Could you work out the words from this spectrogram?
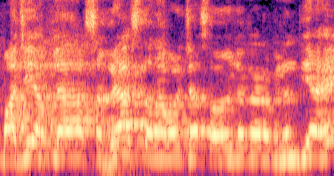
माझी आपल्या सगळ्या स्तरावरच्या संयोजकांना विनंती आहे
